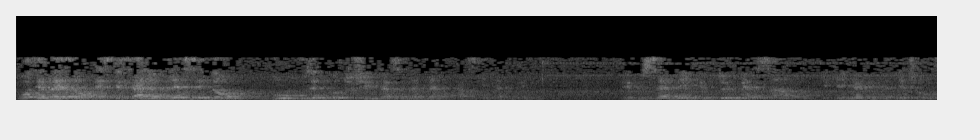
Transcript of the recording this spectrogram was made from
Troisième raison, est-ce que ça a blessé d'autres? Vous, vous n'êtes pas touché personnellement par ce qui est arrivé. Mais vous savez que deux personnes, il y a quelqu'un qui fait quelque chose,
